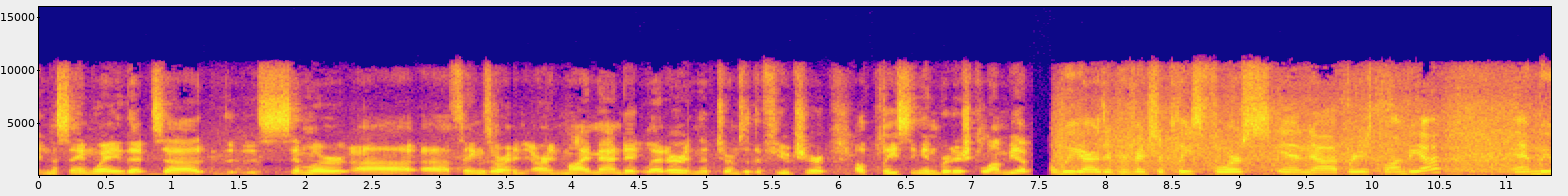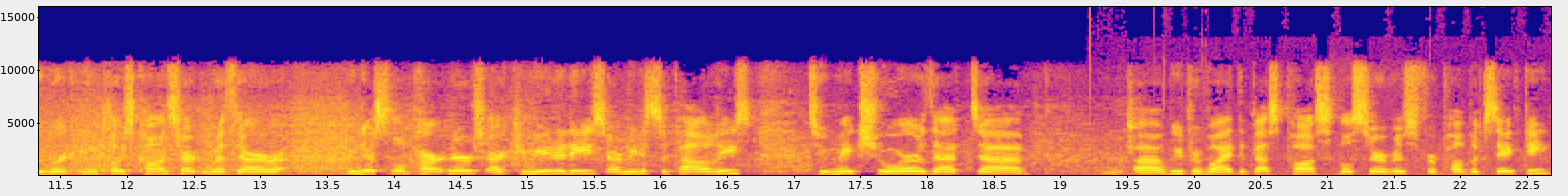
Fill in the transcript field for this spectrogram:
in the same way that similar things are in, are in my mandate letter in the terms of the future of policing in British Columbia. We are the provincial police force in British Columbia, and we work in close concert with our municipal partners, our communities, our municipalities, to make sure that uh, uh, we provide the best possible service for public safety.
